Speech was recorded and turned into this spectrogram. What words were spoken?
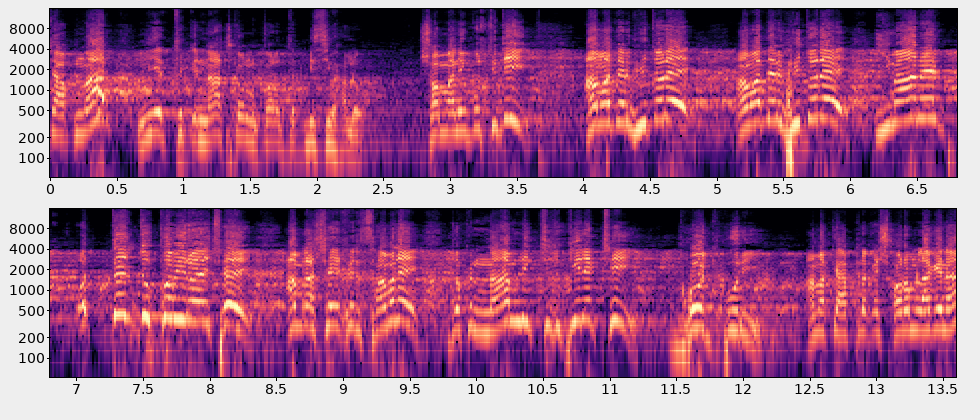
হচ্ছে আপনার নিজের থেকে নাচ গান করা বেশি ভালো। সম্মানী উপস্থিতি, আমাদের ভিতরে আমাদের ভিতরে ইমানের অত্যন্ত কবি রয়েছে। আমরা শেখের সামনে যখন নাম লিখছি কি লিখছি? ভোজপুরি। আমাকে আপনাকে শরম লাগে না?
